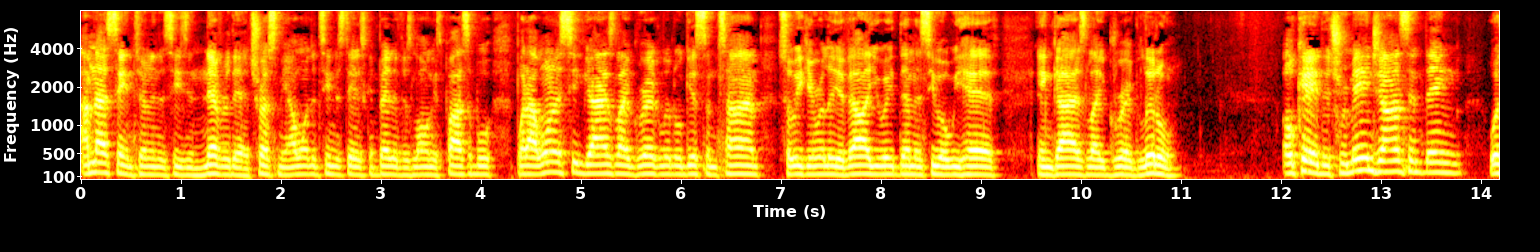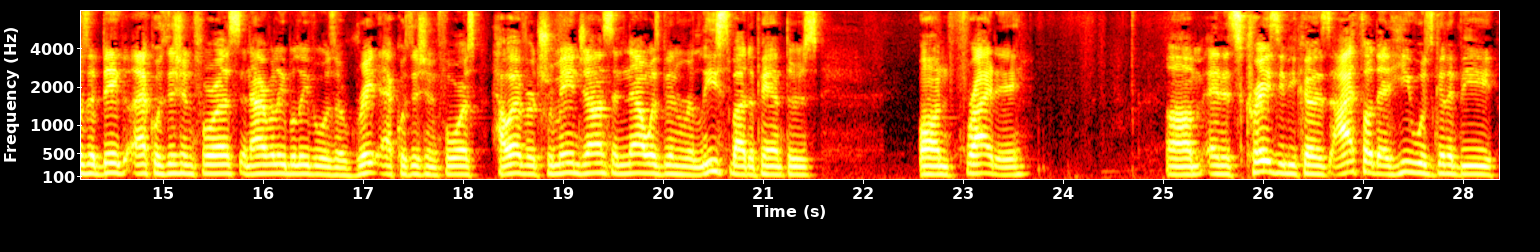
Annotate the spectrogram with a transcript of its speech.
I'm not saying turning the season never there. Trust me, I want the team to stay as competitive as long as possible. But I want to see guys like Greg Little get some time so we can really evaluate them and see what we have in guys like Greg Little. Okay, the Trumaine Johnson thing was a big acquisition for us, and I really believe it was a great acquisition for us. However, Trumaine Johnson now has been released by the Panthers on Friday. Um, and it's crazy because I thought that he was going to be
